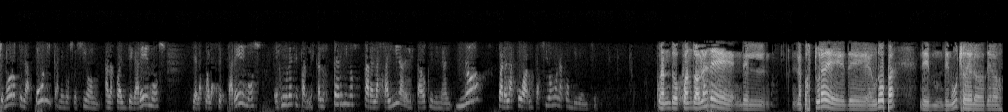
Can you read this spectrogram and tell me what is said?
De modo que la única negociación a la cual llegaremos y a la cual aceptaremos es una que establezca los términos para la salida del Estado criminal, no para la cohabitación o la convivencia. cuando cuando hablas de, la postura de, de Europa, de, de muchos de los de los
